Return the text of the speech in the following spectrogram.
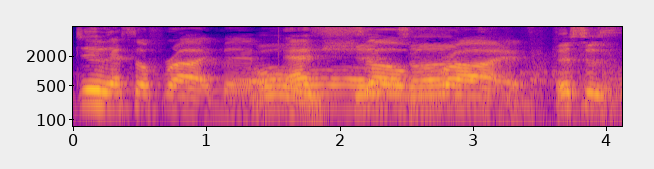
Dude, that's so fried, man. Holy that's shit, so son. fried. This is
